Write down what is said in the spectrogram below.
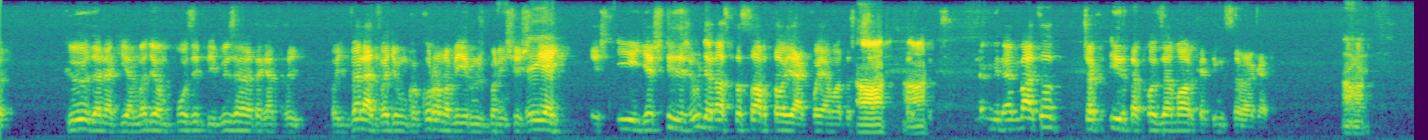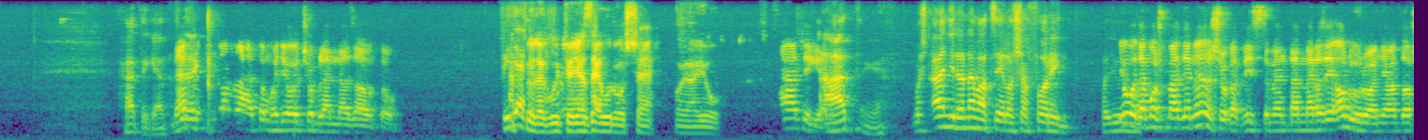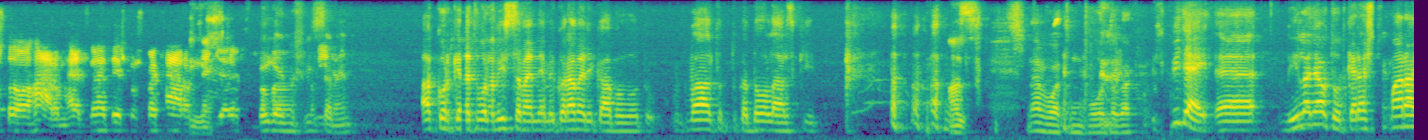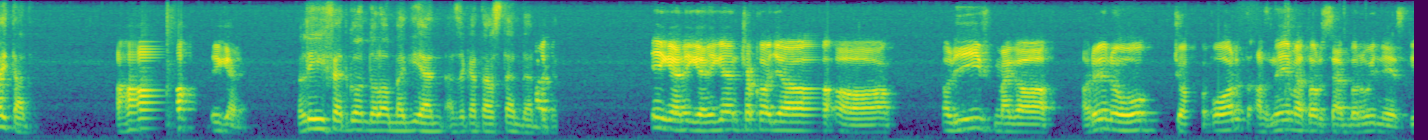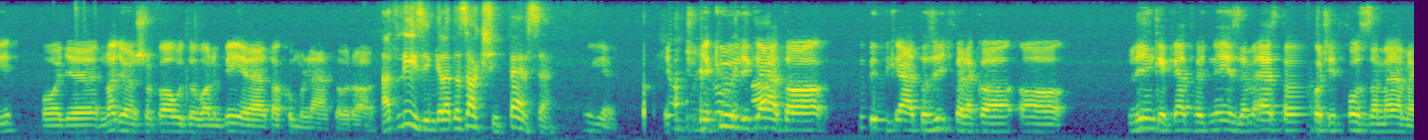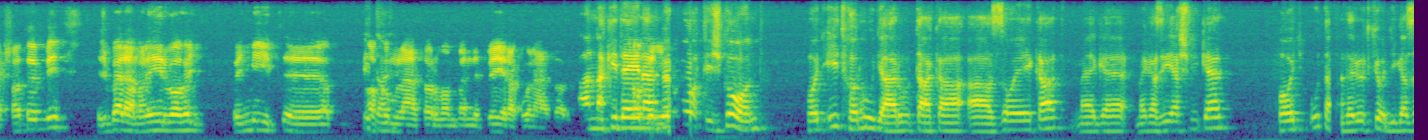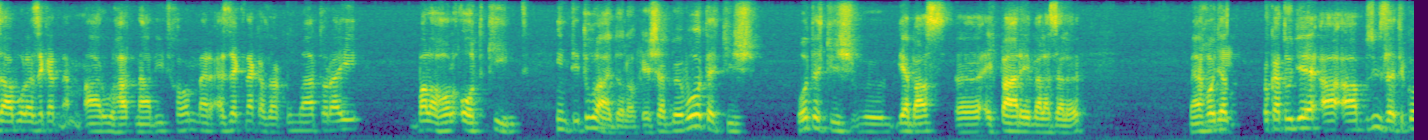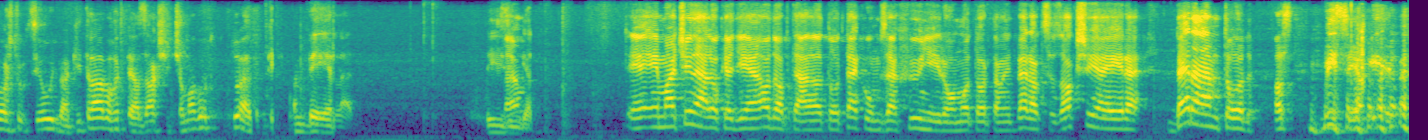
küldenek ilyen nagyon pozitív üzeneteket, hogy, hogy veled vagyunk a koronavírusban is, és Igen. így, és így, és így, és ugyanazt a szart tolják folyamatosan. Aha, aha, Semmi nem változott, csak írtak hozzá marketing szöveget. aha. Hát igen. Nem, nem látom, hogy olcsóbb lenne az autó. Figyelj, Hát főleg úgy, hogy az euró se olyan jó. Hát igen. hát igen. most annyira nem a célos a forint. Hogy Jó, úgy- de most már azért nagyon sokat visszamentem, mert azért alulról nyaldosta a 370-et, és most meg 345. Igen, most visszament. akkor kellett volna visszamenni, amikor Amerikában voltunk. Váltottuk a dollárskit. Az. Nem voltunk boldogak. És figyelj, villanyautót kerestek már rajtad? Aha, igen. A Leaf-et gondolom, meg ilyen, ezeket a standardeket. Igen, igen, igen, csak hogy a, a, a Leaf, meg a, a Renault csoport, az Németországban úgy néz ki, hogy nagyon sok autó van bérelt akkumulátorral. Hát leasingeled az aksit, persze. Igen. És ugye küldik át, a, küldik át az ügyfelek a, a linkeket, hogy nézzem ezt a kocsit hozzam el, meg stb. És bele van írva, hogy, hogy mit uh, akkumulátor van benne, vérakkumulátor. Annak idején Ami- ebből volt is gond, hogy itthon úgy árulták a, a Zoékat, meg, meg az ilyesmiket, hogy utána derült ki, hogy igazából ezeket nem árulhatnád itthon, mert ezeknek az akkumulátorai valahol ott kint, kinti tulajdonok, és ebből volt egy kis, volt egy kis gebasz egy pár évvel ezelőtt, mert hogy azokat ugye az üzleti konstrukció úgy van kitalálva, hogy te az aksi csomagot tulajdonképpen bérled. Leasinget. Én, én majd csinálok egy ilyen adaptálható Tecumseh fűnyíró motort, amit beraksz az aksi helyére, berántod, azt viszi a gép.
